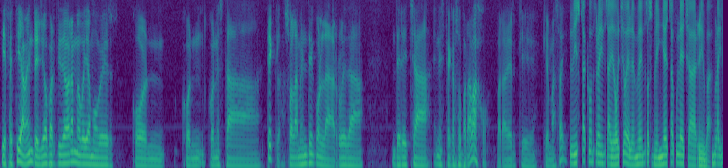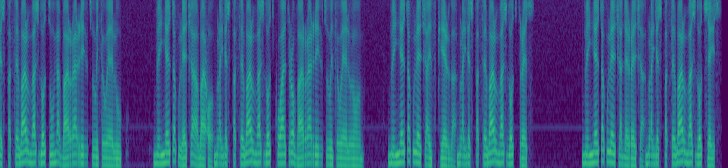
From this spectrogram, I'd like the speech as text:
Y efectivamente, yo a partir de ahora me voy a mover con, con, esta tecla, solamente con la rueda derecha, en este caso para abajo, para ver qué, qué más hay. Lista con 38 elementos, viñeta flecha arriba, bar más dot una barra. Viñeta flecha abajo, braille bar más dot 4 barra rintuituelu. Viñeta flecha izquierda, braille bar más dot 3. Viñeta flecha derecha, braille bar más dot 6.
